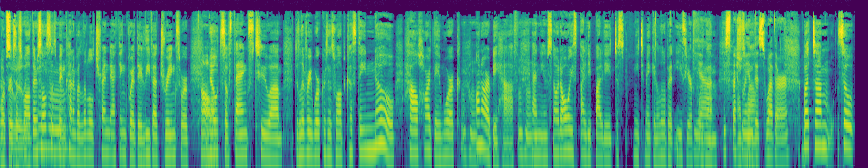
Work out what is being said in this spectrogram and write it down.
Workers as well. There's also been kind of a little trend, I think, where they leave out drinks or Oh. notes of thanks to um, delivery workers as well, because they know how hard they work on our behalf, and you know, so it always pali pali. Just need to make it a little bit easier for yeah, them, as especially in this weather. But um, so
